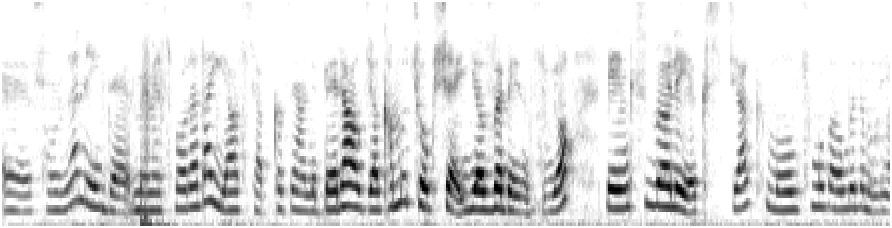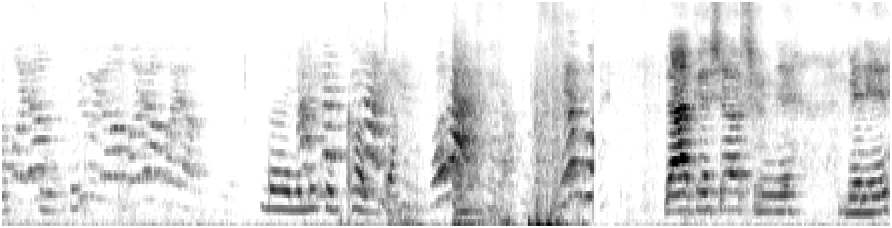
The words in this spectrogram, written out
E, sonra neydi? Mehmet bu arada yaz şapkası yani beri alacak ama çok şey yaza benziyor. Benimkisi böyle yakışacak. Montumu da alırım diye düşünüyorum. Böyle bir hırka alacağım. ve arkadaşlar şimdi beri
